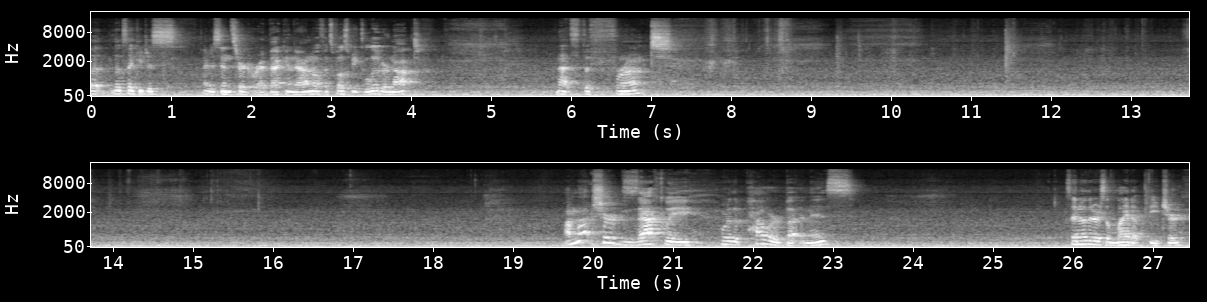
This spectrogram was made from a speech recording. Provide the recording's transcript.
But looks like you just, I just insert it right back in there. I don't know if it's supposed to be glued or not. That's the front. I'm not sure exactly where the power button is. So I know there's a light up feature.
